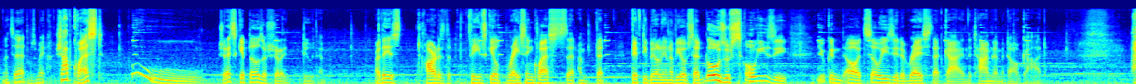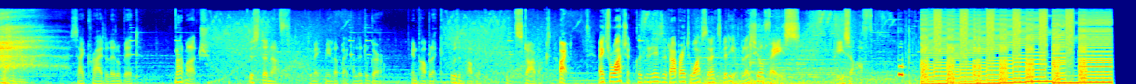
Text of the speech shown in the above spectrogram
That's it. It was made. Shop quest. Ooh. Should I skip those or should I do them? Are they as hard as the Thieves Guild racing quests that I'm that 50 billion of you have said those are so easy? You can. Oh, it's so easy to race that guy in the time limit. Oh God. so I cried a little bit. Not much. Just enough to make me look like a little girl in public. It was in public. It was at Starbucks. Alright. Thanks for watching. Click the notifications in the top right to watch the next video. Bless your face. Peace off.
